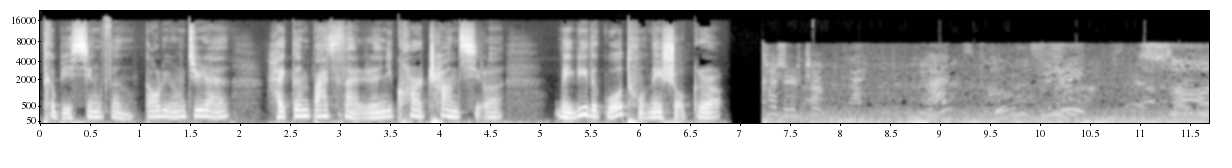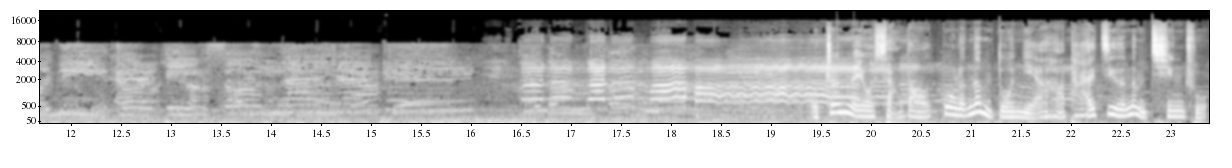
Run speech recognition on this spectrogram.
特别兴奋。高丽荣居然还跟巴基斯坦人一块儿唱起了《美丽的国土》那首歌。开始唱，来，来，three，我真没有想到，过了那么多年哈，他还记得那么清楚。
